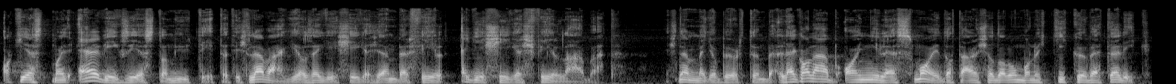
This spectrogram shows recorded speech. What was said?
Aki ezt majd elvégzi ezt a műtétet, és levágja az egészséges ember fél, egészséges fél lábát, és nem megy a börtönbe, legalább annyi lesz majd a társadalomban, hogy kikövetelik,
